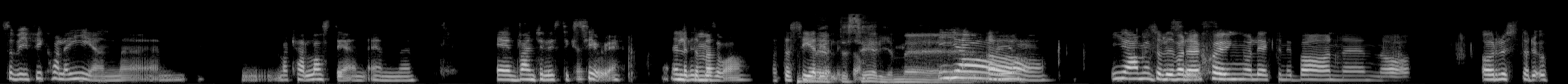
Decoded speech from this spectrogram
Så vi fick hålla i en, eh, vad kallas det, en, en evangelistic series. En liten Lite så. mötesserie liksom. Med... Ja, Ja. ja. Ja, men Så vi var där, precis. sjöng och lekte med barnen och, och rustade upp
